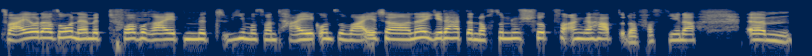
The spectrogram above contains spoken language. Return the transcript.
zwei oder so, ne, mit Vorbereiten, mit wie muss man Teig und so weiter, ne. Jeder hat dann noch so eine Schürze angehabt oder fast jeder. Ähm,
